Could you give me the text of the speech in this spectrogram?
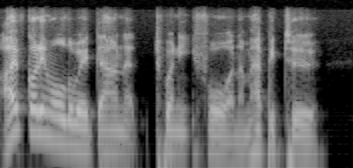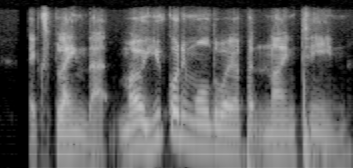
I've got him all the way down at 24, and I'm happy to explain that. Mo, you've got him all the way up at 19.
